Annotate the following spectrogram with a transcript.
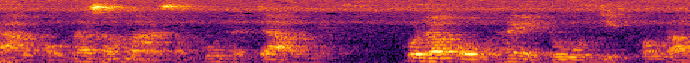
ทางของพระสัมมาสัมพุทธเจ้าเนี่ยพุทธองค์ให้ดูจิตของเรา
